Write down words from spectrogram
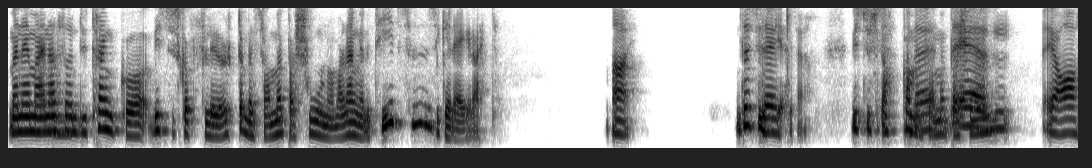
Men jeg mener altså, du trenger ikke å Hvis du skal flørte med samme person over lengre tid, så syns ikke det er greit. Nei, Det det syns jeg. ikke det. Hvis du snakker med Det- samme person. er- ja.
